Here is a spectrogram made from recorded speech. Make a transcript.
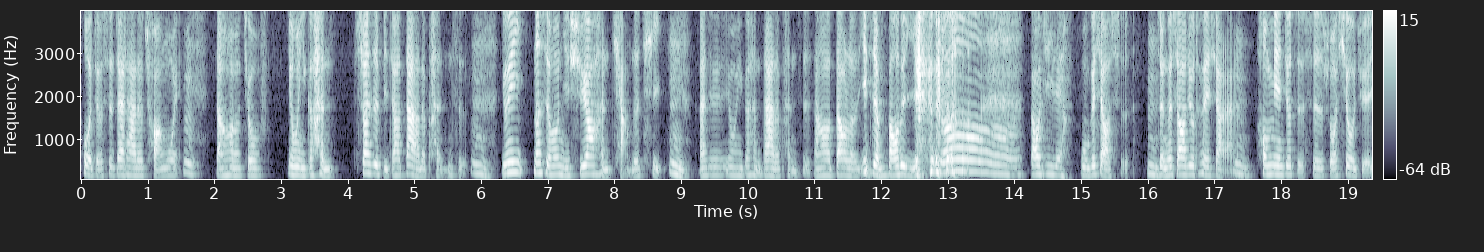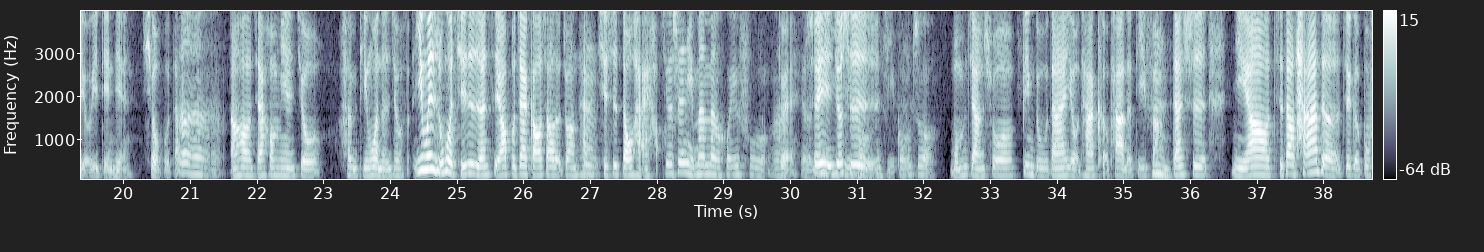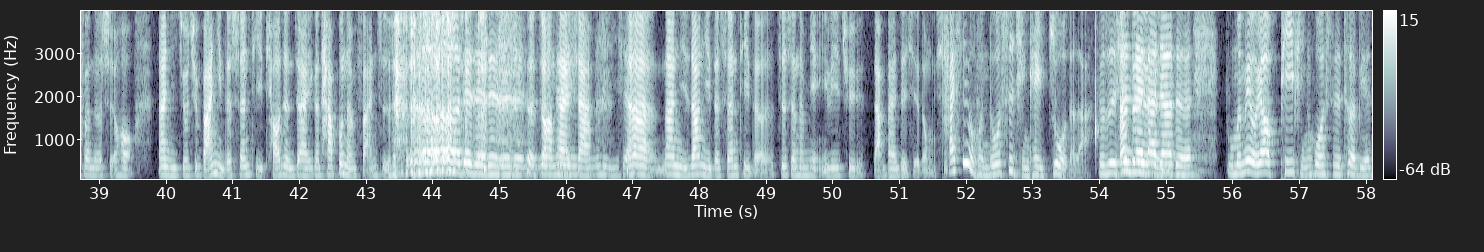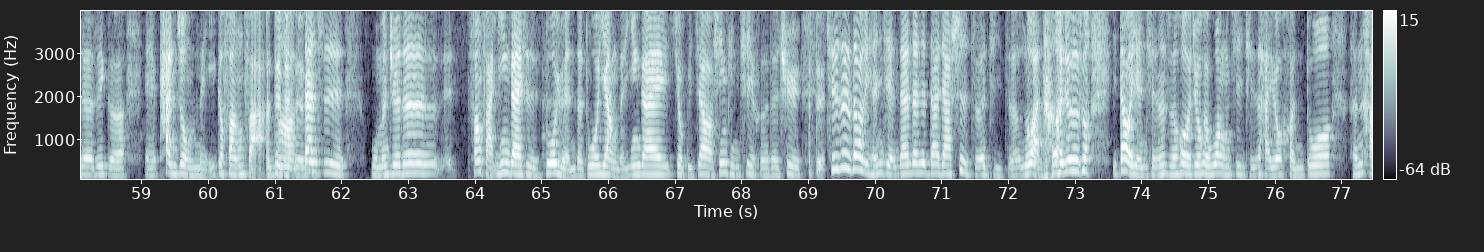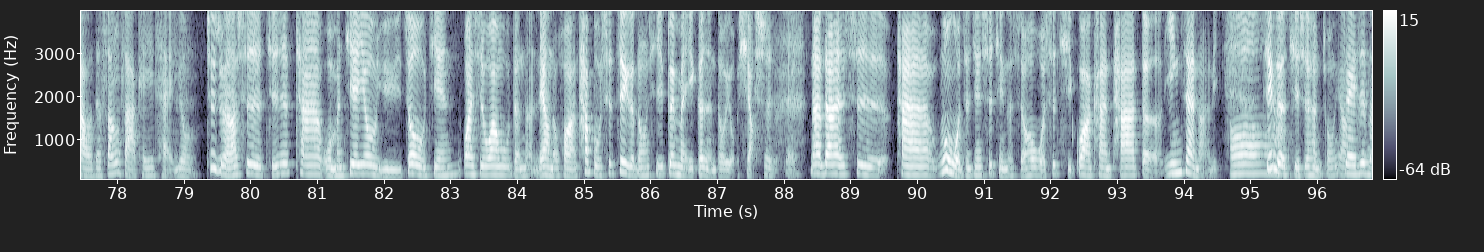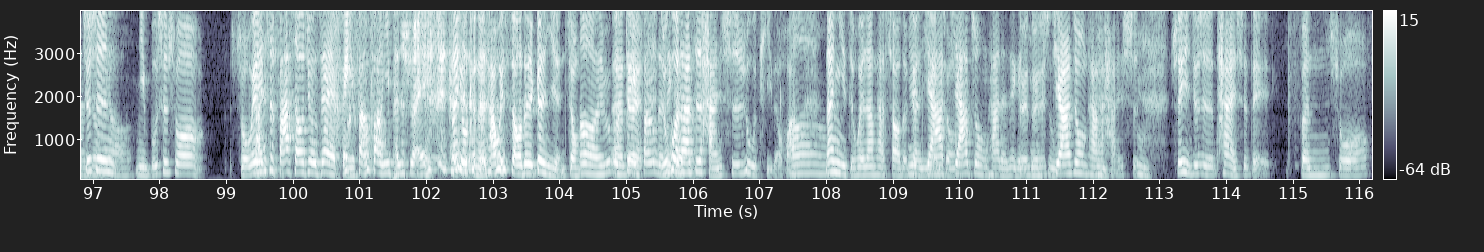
或者是在他的床位，嗯、然后就用一个很。算是比较大的盆子，嗯，因为那时候你需要很强的气，嗯，然后就用一个很大的盆子，然后倒了一整包的盐，哦，高剂量，五个小时，嗯，整个烧就退下来，嗯，后面就只是说嗅觉有一点点嗅不到，嗯嗯嗯，然后在后面就很平稳的就，因为如果其实人只要不在高烧的状态，其实都还好，就身体慢慢恢复，对，所以就是自己工作。我们讲说病毒当然有它可怕的地方，嗯、但是你要知道它的这个部分的时候，那你就去把你的身体调整在一个它不能繁殖的 对对对对对 的状态下，下。那那你让你的身体的自身的免疫力去打败这些东西，还是有很多事情可以做的啦。就是现在大家的，啊、对对。对我们没有要批评或是特别的这个诶看重哪一个方法，啊、对对对，但是我们觉得。方法应该是多元的、多样的，应该就比较心平气和的去。对。其实这个道理很简单，但是大家事则己则乱，就是说一到眼前的时候就会忘记，其实还有很多很好的方法可以采用。最主要是，其实它我们借用宇宙间万事万物的能量的话，它不是这个东西对每一个人都有效。是。对。那当然是他问我这件事情的时候，我是起卦看他的。因在哪里？哦，这个其实很重要。对，这蛮重要。就是你不是说所谓凡是发烧就在北方放一盆水，那有可能他会烧的更严重。哦，如果对方的、那个、如果他是寒湿入体的话，哦、那你只会让他烧的更严重，加加重他的这个因素，对对，加重他的寒湿。所以就是他还是得分说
